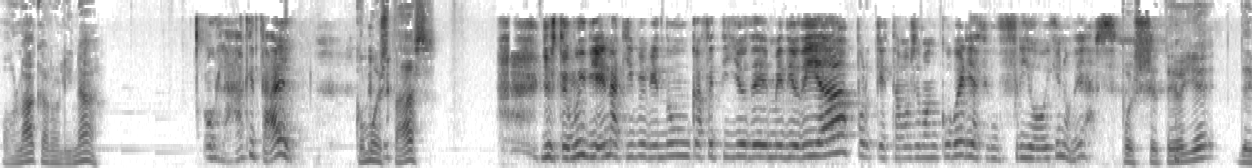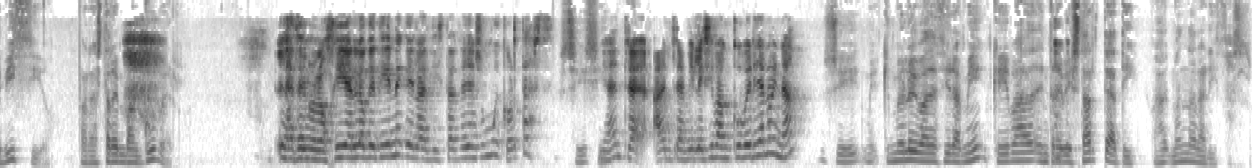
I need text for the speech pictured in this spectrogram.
Hola, Carolina. Hola, ¿qué tal? ¿Cómo estás? Yo estoy muy bien, aquí bebiendo un cafetillo de mediodía porque estamos en Vancouver y hace un frío hoy que no veas. Pues se te oye de vicio para estar en Vancouver. La tecnología es lo que tiene, que las distancias ya son muy cortas. Sí, sí. Ya, entre, entre Avilés y Vancouver ya no hay nada. Sí, ¿quién me lo iba a decir a mí? Que iba a entrevistarte a ti. Ah, Manda narices.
